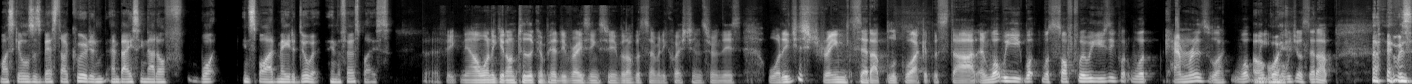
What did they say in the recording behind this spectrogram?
my skills as best I could and, and basing that off what inspired me to do it in the first place. Perfect. Now I want to get onto the competitive racing soon, but I've got so many questions from this. What did your stream setup look like at the start, and what were you? What what software were you using? What what cameras? Like what? Oh, you, what was your setup? it was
